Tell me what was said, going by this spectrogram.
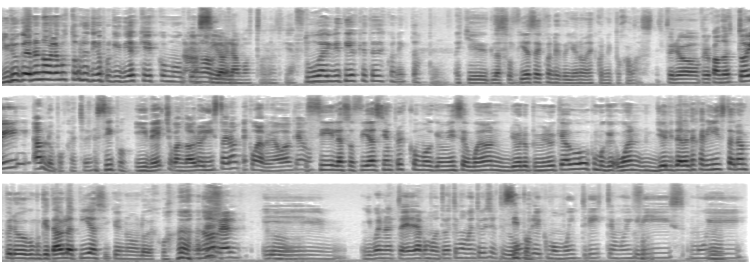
Yo creo que ahora no hablamos todos los días porque hay días que es como No, que no sí, hablamos. hablamos todos los días. Tú hay días que te desconectas, pu. Es que la Sofía se desconecta, yo no me desconecto jamás. Pero, pero cuando estoy, hablo, pues, ¿cachai? Sí, po. Y de hecho, cuando hablo en Instagram, es como la primera cosa que hago. Sí, la Sofía siempre es como que me dice, weón, yo lo primero que hago, como que, weón, yo literal dejaría Instagram, pero como que te hablo a ti, así que no lo dejo. No, real. Y, y bueno, este era como todo este momento de Sí, incertidumbre, po. como muy triste, muy gris, muy.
